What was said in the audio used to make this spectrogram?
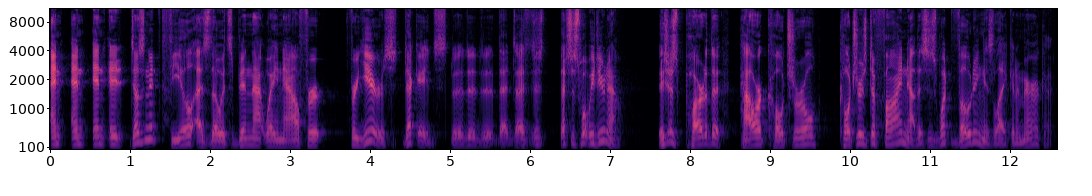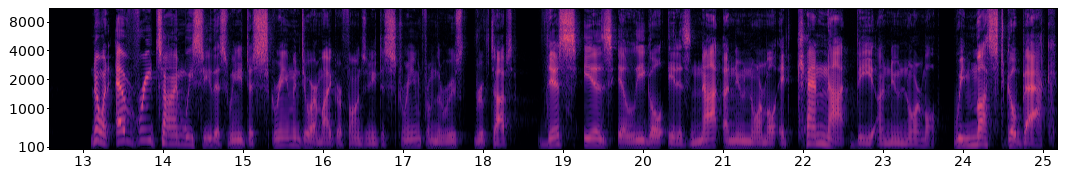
And and and it doesn't it feel as though it's been that way now for for years, decades. That, that's just that's just what we do now. It's just part of the how our cultural culture is defined now. This is what voting is like in America. No, and every time we see this, we need to scream into our microphones. We need to scream from the roof, rooftops. This is illegal. It is not a new normal. It cannot be a new normal. We must go back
